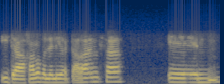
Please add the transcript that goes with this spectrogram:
y trabajamos con la Libertad Avanza. Eh,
